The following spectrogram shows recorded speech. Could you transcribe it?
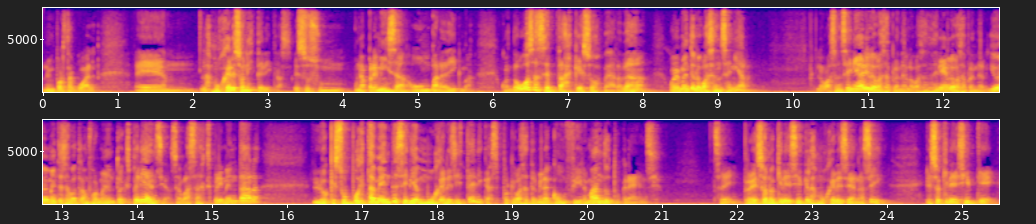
no importa cuál. Em, las mujeres son histéricas. Eso es una premisa o un paradigma. Cuando vos aceptás que eso es verdad, obviamente lo vas a enseñar. Lo vas a enseñar y lo vas a aprender, lo vas a enseñar y lo vas a aprender. Y obviamente se va a transformar en tu experiencia. O sea, vas a experimentar lo que supuestamente serían mujeres histéricas, porque vas a terminar confirmando tu creencia. ¿Sí? Pero eso no quiere decir que las mujeres sean así. Eso quiere decir que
